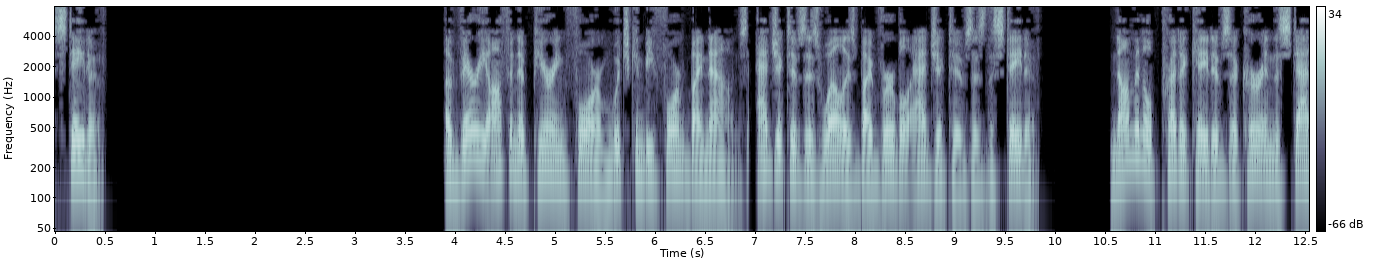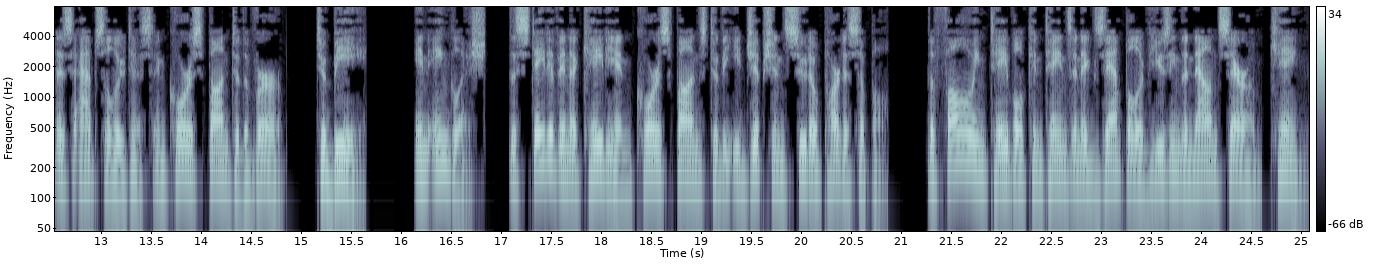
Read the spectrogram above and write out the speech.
Stative A very often appearing form which can be formed by nouns, adjectives as well as by verbal adjectives is the stative. Nominal predicatives occur in the status absolutus and correspond to the verb to be in English. The stative in Akkadian corresponds to the Egyptian pseudo-participle. The following table contains an example of using the noun sarum king,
